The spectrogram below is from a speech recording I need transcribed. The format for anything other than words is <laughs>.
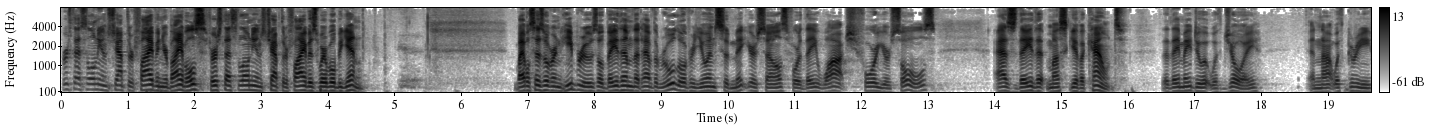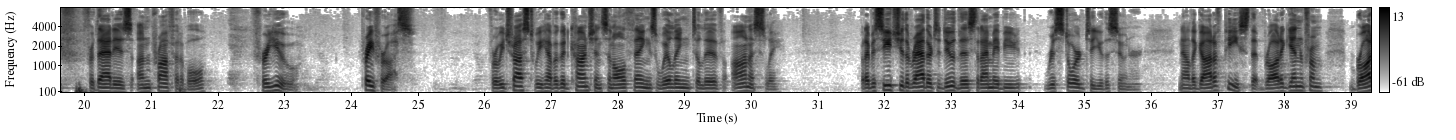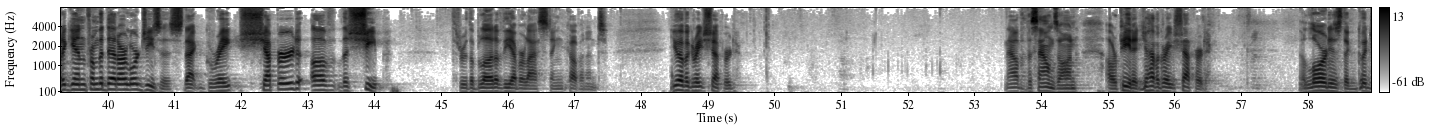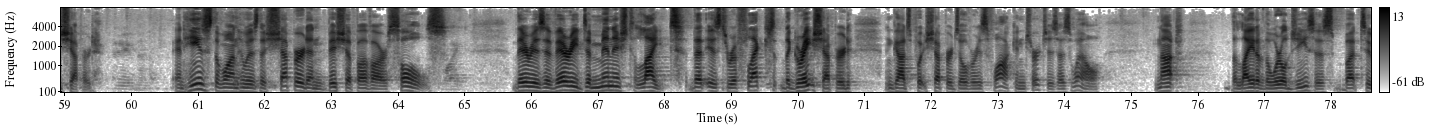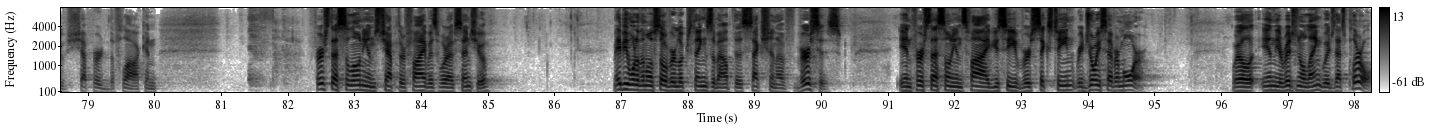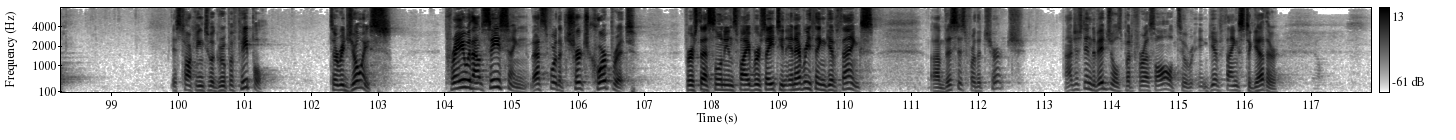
1 Thessalonians chapter 5 in your Bibles. 1 Thessalonians chapter 5 is where we'll begin. The Bible says over in Hebrews, Obey them that have the rule over you and submit yourselves, for they watch for your souls as they that must give account, that they may do it with joy and not with grief, for that is unprofitable for you. Pray for us. For we trust we have a good conscience in all things, willing to live honestly. But I beseech you the rather to do this, that I may be restored to you the sooner. Now the God of peace that brought again from brought again from the dead our Lord Jesus, that great shepherd of the sheep, through the blood of the everlasting covenant. You have a great shepherd. Now that the sound's on, I'll repeat it. You have a great shepherd. The Lord is the good shepherd. And he's the one who is the shepherd and bishop of our souls. There is a very diminished light that is to reflect the great shepherd, and God's put shepherds over his flock in churches as well. Not the light of the world, Jesus, but to shepherd the flock. And 1 Thessalonians chapter 5 is where I've sent you. Maybe one of the most overlooked things about this section of verses. In 1 Thessalonians 5, you see verse 16, rejoice evermore. Well, in the original language, that's plural. It's talking to a group of people to rejoice. Pray without ceasing. That's for the church corporate. 1 Thessalonians 5, verse 18, in everything give thanks um, this is for the church, not just individuals, but for us all to give thanks together.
